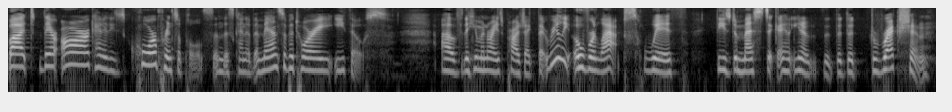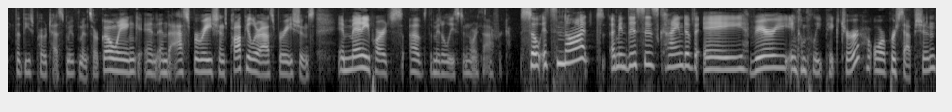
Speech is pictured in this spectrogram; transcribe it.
But there are kind of these core principles and this kind of emancipatory ethos of the Human Rights Project that really overlaps with these domestic, you know, the, the, the direction, that these protest movements are going and, and the aspirations, popular aspirations in many parts of the Middle East and North Africa. So it's not, I mean, this is kind of a very incomplete picture or perception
